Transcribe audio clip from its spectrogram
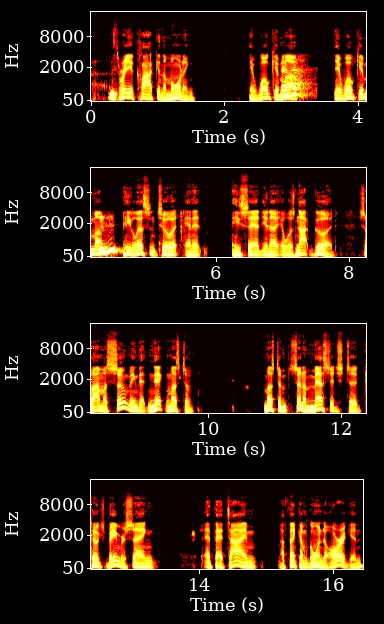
uh, three o'clock in the morning it woke him up. It woke him up. Mm-hmm. He listened to it, and it. He said, you know, it was not good. So I'm assuming that Nick must have must have sent a message to Coach Beamer saying, at that time, I think I'm going to Oregon.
